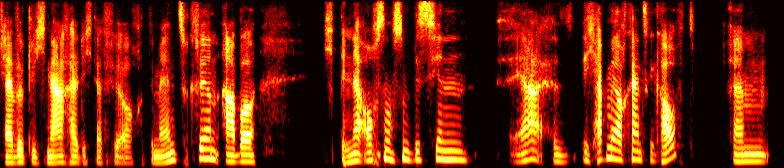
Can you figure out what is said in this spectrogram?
ja wirklich nachhaltig dafür auch Demand zu kreieren. Aber ich bin da auch noch so ein bisschen, ja, ich habe mir auch keins gekauft. Ähm,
